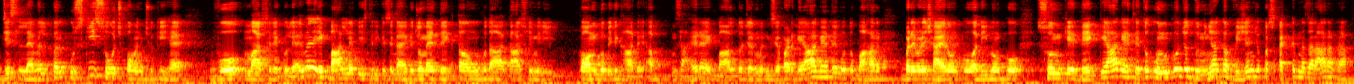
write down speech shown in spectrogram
جس لیول پر اس کی سوچ پہنچ چکی ہے، وہ معاشرے کو لے آئے۔ میں ایک بال نے بھی اس طریقے سے کہا ہے کہ جو میں دیکھتا ہوں، خدا کاش یہ میری قوم کو بھی دکھا دے۔ اب ظاہر ہے اقبال تو جرمنی سے پڑھ کے آ گئے تھے۔ وہ تو باہر بڑے بڑے شاعروں کو، ادیبوں کو سن کے دیکھ کے آ گئے تھے۔ تو ان کو جو دنیا کا ویژن جو پرسپیکٹو نظر آ رہا تھا،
